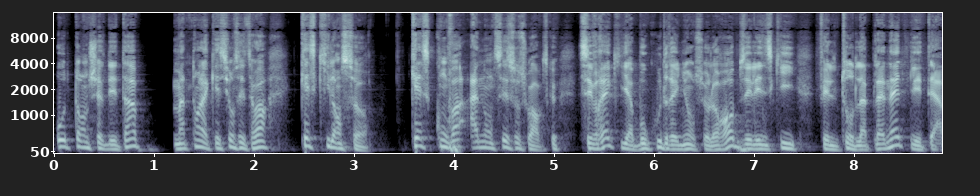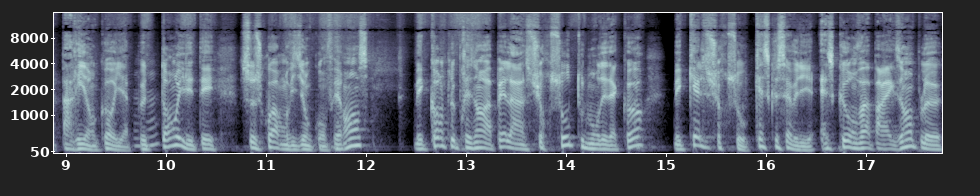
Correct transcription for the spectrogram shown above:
autant de chefs d'État. Maintenant, la question, c'est de savoir qu'est-ce qu'il en sort? Qu'est-ce qu'on va annoncer ce soir? Parce que c'est vrai qu'il y a beaucoup de réunions sur l'Europe. Zelensky fait le tour de la planète. Il était à Paris encore il y a peu de mhm. temps. Il était ce soir en visioconférence. Mais quand le président appelle à un sursaut, tout le monde est d'accord. Mais quel sursaut? Qu'est-ce que ça veut dire? Est-ce qu'on va, par exemple,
